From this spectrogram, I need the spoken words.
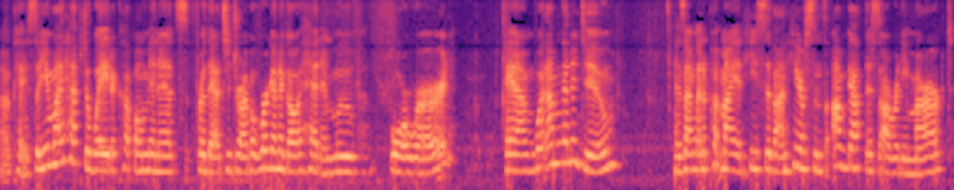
Okay so you might have to wait a couple minutes for that to dry but we're going to go ahead and move forward. And what I'm going to do is I'm going to put my adhesive on here since I've got this already marked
